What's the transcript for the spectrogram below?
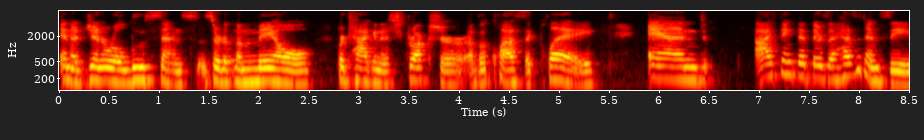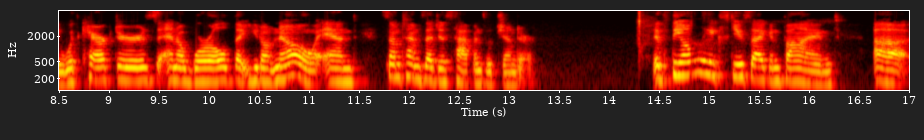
in a general loose sense, sort of the male protagonist structure of a classic play. And I think that there's a hesitancy with characters and a world that you don't know. And sometimes that just happens with gender. It's the only excuse I can find uh,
